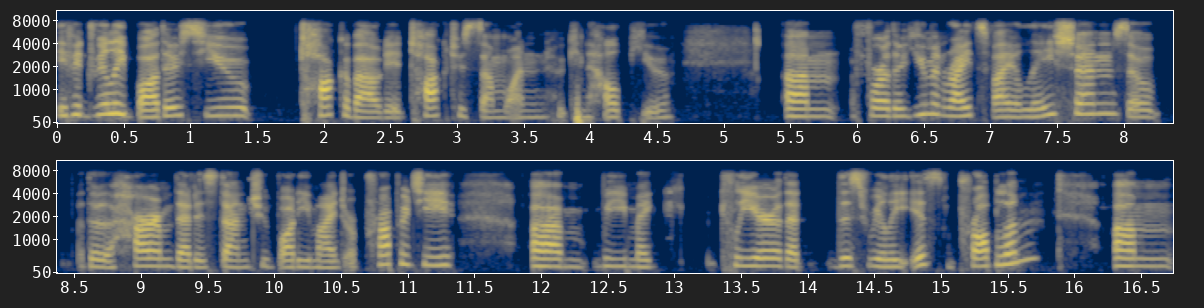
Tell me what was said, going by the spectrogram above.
If it really bothers you, talk about it. Talk to someone who can help you. Um, for the human rights violation, so the harm that is done to body, mind, or property, um, we make clear that this really is a problem. Um,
